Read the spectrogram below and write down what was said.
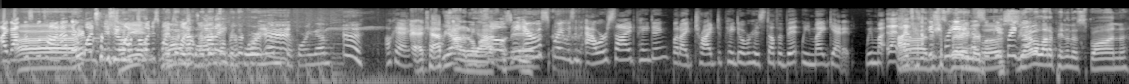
I got the Uh, Splatana. They're They're one. Just one. Just one. Just one. Just one. nice. They're They're fine. pouring them. They're They're pouring them. Okay. I tapped We out it a lot. So the man. Aerospray was an our side painting, but I tried to paint over his stuff a bit. We might get it. We might. That, I that's Uh, looking this pretty. very That's looking close. pretty We have a lot of pain in the spawn.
